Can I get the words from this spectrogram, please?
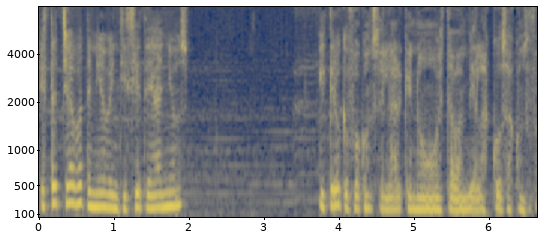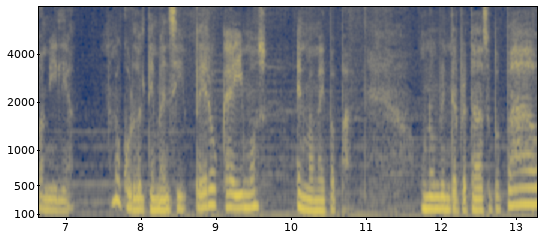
Esta chava tenía 27 años y creo que fue a constelar que no estaban bien las cosas con su familia. No me acuerdo el tema en sí, pero caímos en mamá y papá. Un hombre interpretaba a su papá,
